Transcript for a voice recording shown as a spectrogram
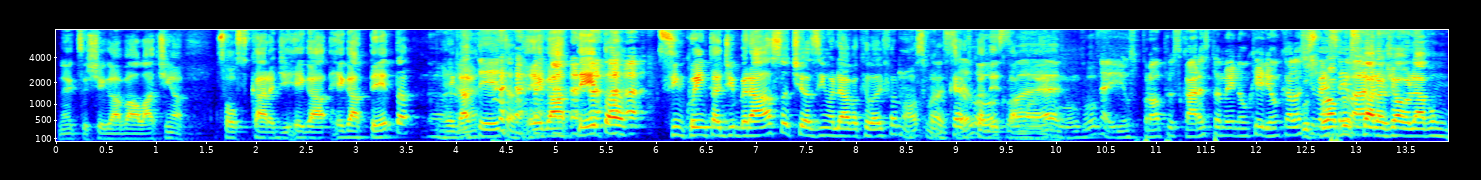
né? Que você chegava lá, tinha só os caras de rega, regateta. Regateta. Regateta, 50 de braço, a tiazinha olhava aquilo aí e falava, nossa, mano, eu Você quero é ficar louco, desse tamanho. É, não vou. É, e os próprios caras também não queriam que elas Os tivessem próprios caras né? já olhavam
